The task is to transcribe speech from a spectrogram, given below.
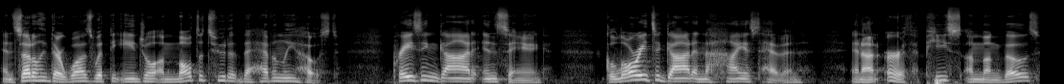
And suddenly there was with the angel a multitude of the heavenly host, praising God and saying, Glory to God in the highest heaven, and on earth peace among those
